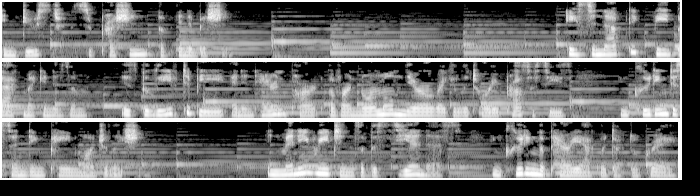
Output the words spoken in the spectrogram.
induced suppression of inhibition. A synaptic feedback mechanism is believed to be an inherent part of our normal neuroregulatory processes, including descending pain modulation. In many regions of the CNS, including the periaqueductal gray,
